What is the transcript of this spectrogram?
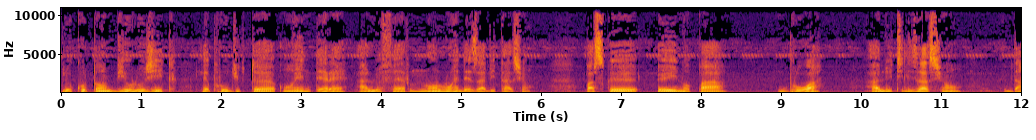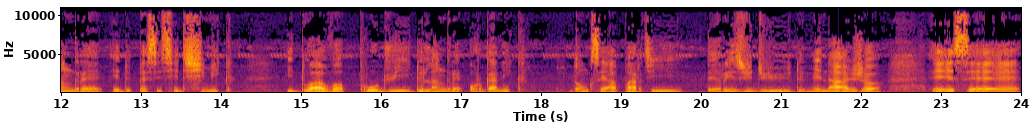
le coton biologique les producteurs ont intérêt à le faire non loin des habitations parce que eux n'ont pas droit à l'utilisation d'engrais et de pesticides chimiques. Ils doivent produire de l'engrais organique. Donc c'est à partir des résidus de ménage et c'est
